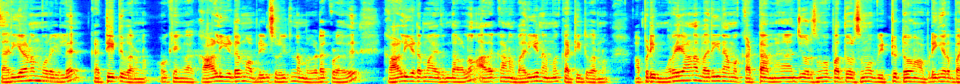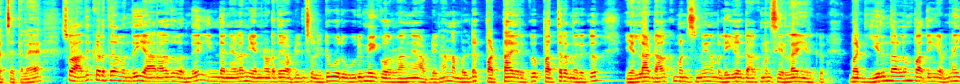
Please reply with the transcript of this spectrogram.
சரியான முறையில் கட்டிட்டு வரணும். ஓகேங்களா காலி இடம் அப்படின்னு சொல்லிட்டு நம்ம விடக்கூடாது. காலி இடமாக இருந்தாலும் அதற்கான வரியை நம்ம கட்டிட்டு வரணும். அப்படி முறையான வரி நம்ம கட்டாமல் அஞ்சு வருஷமோ பத்து வருஷமோ விட்டுட்டோம் அப்படிங்கிற பட்சத்தில் ஸோ அதுக்கடுத்த வந்து யாராவது வந்து இந்த நிலம் என்னோடது அப்படின்னு சொல்லிட்டு ஒரு உரிமை கோர்றாங்க அப்படின்னா நம்மள்ட்ட பட்டா இருக்குது பத்திரம் இருக்குது எல்லா டாக்குமெண்ட்ஸுமே நம்ம லீகல் டாக்குமெண்ட்ஸ் எல்லாம் இருக்குது பட் இருந்தாலும் பார்த்தீங்க அப்படின்னா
